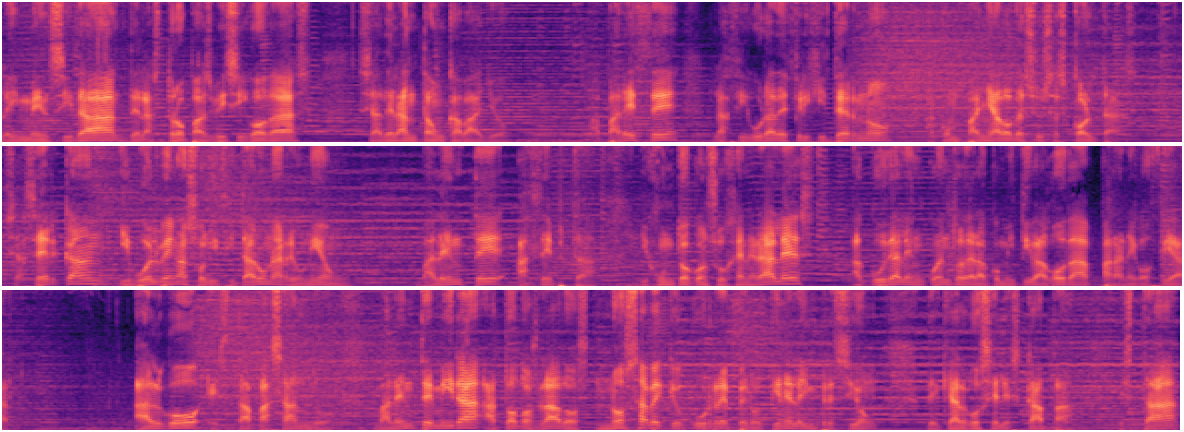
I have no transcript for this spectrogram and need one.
De la inmensidad de las tropas visigodas se adelanta un caballo. Aparece la figura de Frigiterno acompañado de sus escoltas. Se acercan y vuelven a solicitar una reunión. Valente acepta y junto con sus generales acude al encuentro de la comitiva goda para negociar. Algo está pasando. Valente mira a todos lados, no sabe qué ocurre, pero tiene la impresión de que algo se le escapa. Está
